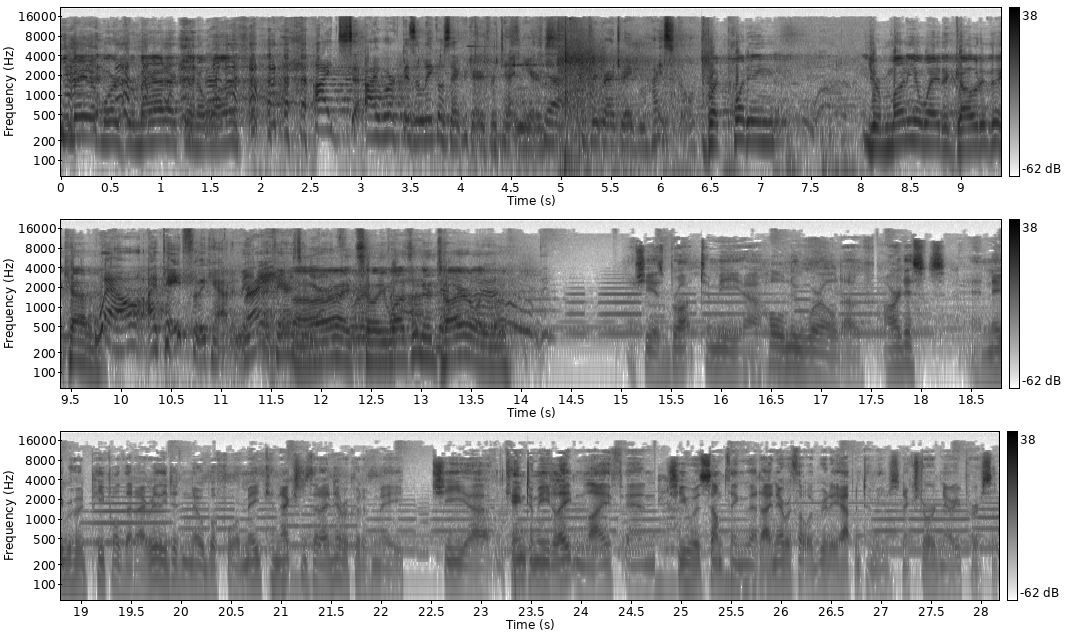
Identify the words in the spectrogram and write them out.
you made it more dramatic than it was. I'd, s- I worked as a legal secretary for 10 years after graduating from high school. But putting your money away to go to the academy. Well, I paid for the academy. My Right. parents All for so he wasn't entirely No. wrong. She has brought to me a whole new world of artists and neighborhood people that I really didn't know before, made connections that I never could have made. She uh, came to me late in life, and she was something that I never thought would really happen to me. Just an extraordinary person.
